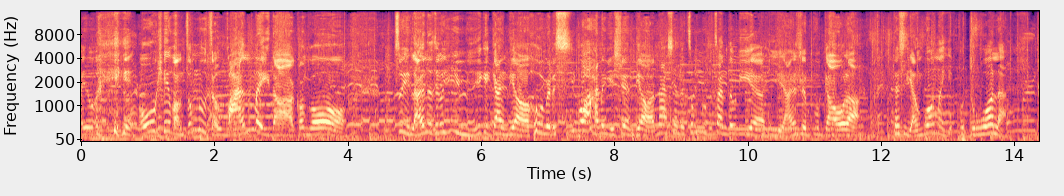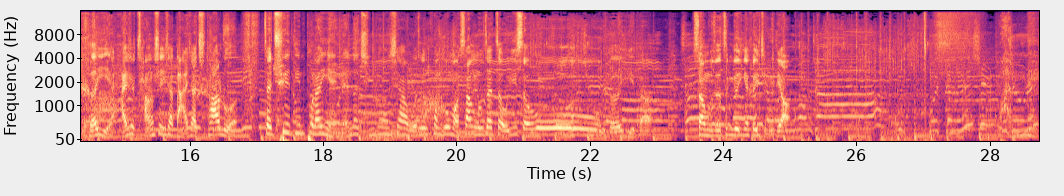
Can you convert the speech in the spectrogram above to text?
哎呦，嘿嘿，OK，往中路走，完美的，光哥。最难的这个玉米给干掉，后面的西瓜还能给炫掉，那现在中路的战斗力已然是不高了，但是阳光呢也不多了，可以还是尝试一下打一下其他路，在确定不来演员的情况下，我这个矿工往上路再走一手，可以的，上路这个真哥应该可以解决掉，完美，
